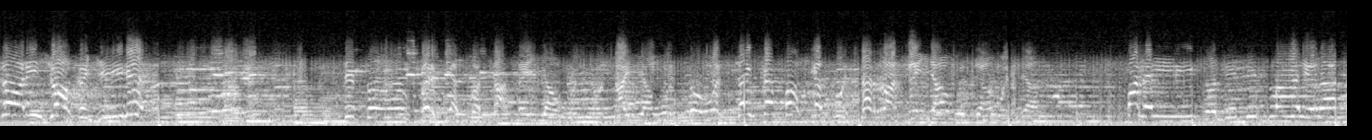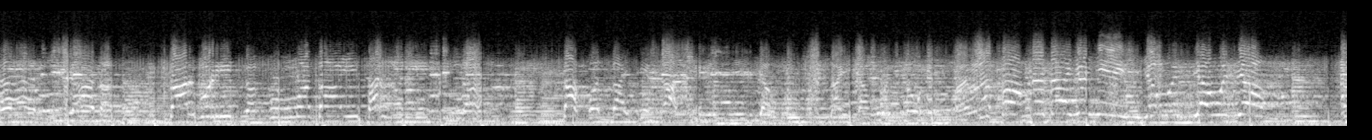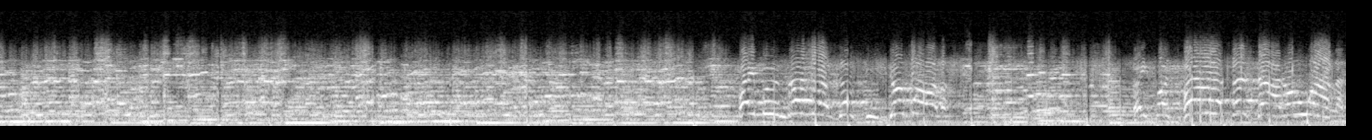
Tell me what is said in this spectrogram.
Care joacă gine De două Să-i să facă cu săroată Iau, iau, iau Pannellino di deployer attendida, Barburita fuma da Italina, da quandai si sa ci ninja, da ia uio, per la bomba da ia ninja, uio uio. Vai mândra, dă-ți de bola! Păi fost fără să zară oală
